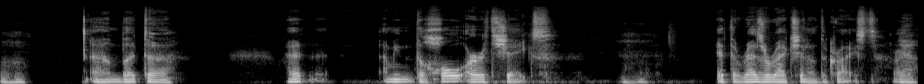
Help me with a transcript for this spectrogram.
Mhm. Um, but uh, that- I mean, the whole earth shakes at the resurrection of the Christ. Right? Yeah.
